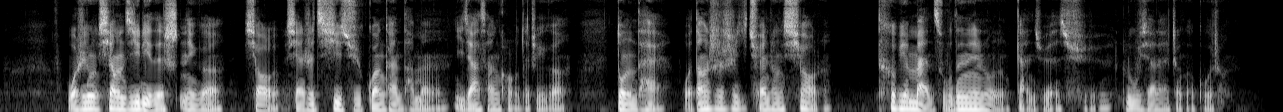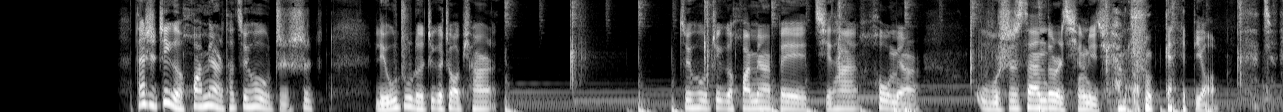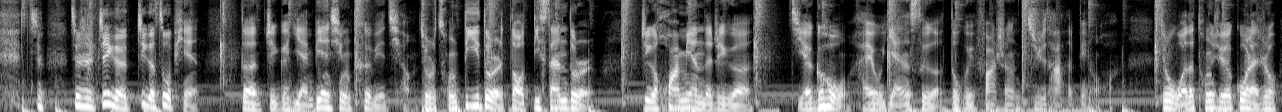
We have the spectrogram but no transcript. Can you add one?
我是用相机里的那个小显示器去观看他们一家三口的这个动态，我当时是全程笑着，特别满足的那种感觉去录下来整个过程。但是这个画面，它最后只是。留住了这个照片最后这个画面被其他后面五十三对情侣全部 盖掉了，就就就是这个这个作品的这个演变性特别强，就是从第一对儿到第三对儿这个画面的这个结构还有颜色都会发生巨大的变化。就是我的同学过来之后，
